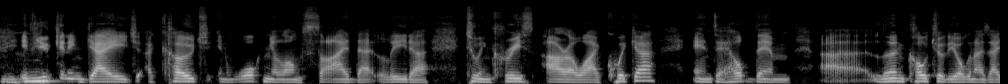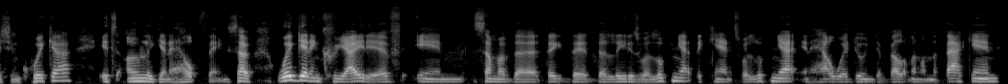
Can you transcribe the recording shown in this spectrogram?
Mm-hmm. If you can engage a coach in walking alongside that leader to increase ROI quicker and to help them uh, learn culture of the organization quicker, it's only going to help things. So we're getting creative in some of the, the, the, the leaders we're looking at, the candidates we're looking at, and how we're doing development on the back end,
